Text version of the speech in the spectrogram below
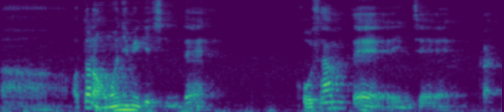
어, 어떤 어머님이 계신데 고3 때 이제 그러니까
